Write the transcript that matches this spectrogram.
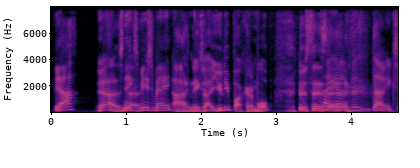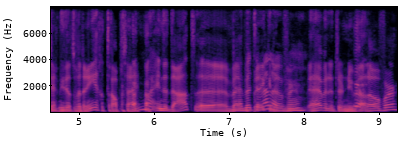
Ja? Ja, dus niks mis mee. Ja, niks, jullie pakken hem op. Dus, dus nou, ja, nou, ik zeg niet dat we erin getrapt zijn, maar inderdaad. Uh, we, hebben het er wel over. we hebben het er nu wel over.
